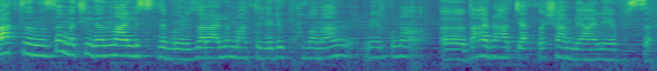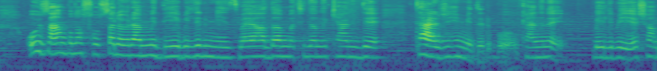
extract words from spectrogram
baktığımızda Matilda'nın ailesi de böyle zararlı maddeleri kullanan ve buna e, daha rahat yaklaşan bir aile yapısı. O yüzden buna sosyal öğrenme diyebilir miyiz? Veya da Matilda'nın kendi tercihi midir bu? Kendine belli bir yaşam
